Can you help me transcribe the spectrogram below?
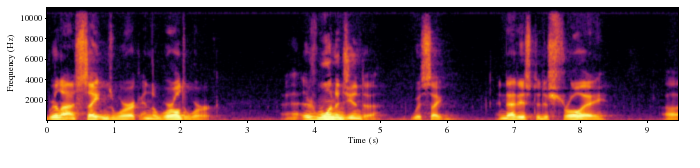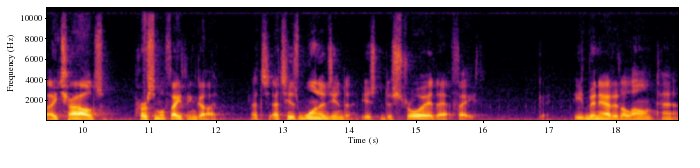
realize Satan's work and the world's work. Uh, there's one agenda with Satan, and that is to destroy uh, a child's personal faith in God. That's, that's his one agenda, is to destroy that faith. Okay. He's been at it a long time.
